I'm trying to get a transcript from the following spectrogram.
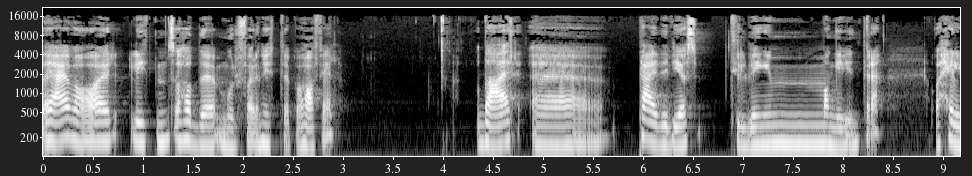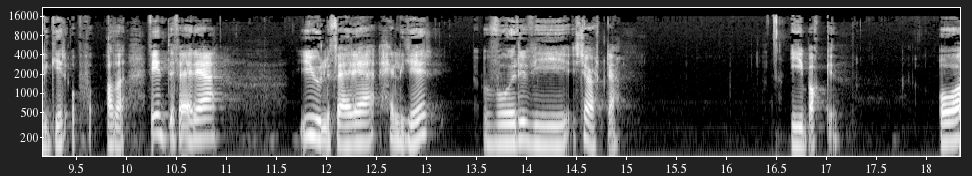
Da jeg var liten, så hadde morfar en hytte på Hafjell. Og der eh, pleide vi å tilbringe mange vintre og helger. Altså vinterferie, juleferie, helger hvor vi kjørte i bakken. Og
